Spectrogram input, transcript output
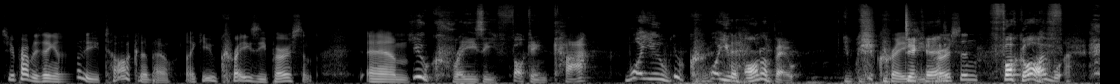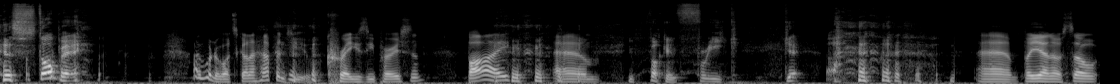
So you're probably thinking, what are you talking about? Like you crazy person. Um, You crazy fucking cat. What are you, cra- what are you on about? You crazy dickhead. person. Fuck off. Stop it. I wonder what's gonna happen to you, crazy person. Bye. Um, You fucking freak. Get um, but yeah, no. So,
